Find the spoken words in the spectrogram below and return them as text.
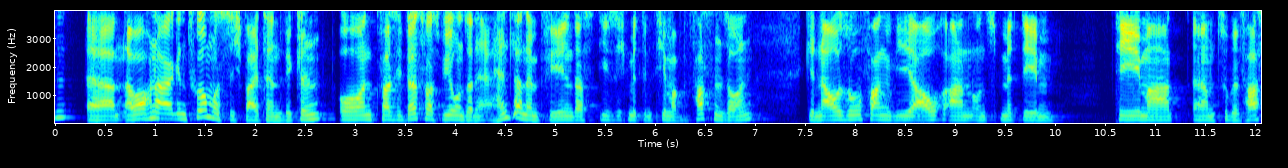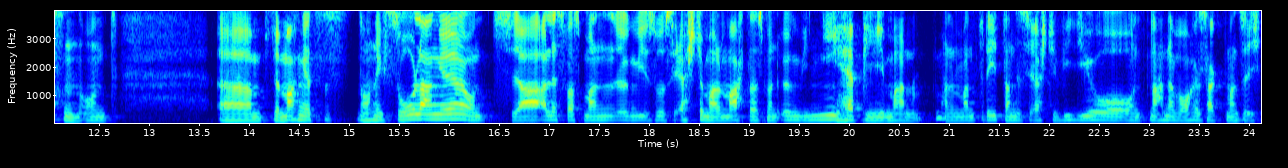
äh, aber auch eine Agentur muss sich weiterentwickeln. Und quasi das, was wir unseren Händlern empfehlen, dass die sich mit dem Thema befassen sollen, genauso fangen wir auch an, uns mit dem Thema ähm, zu befassen. Und ähm, wir machen jetzt noch nicht so lange und ja, alles, was man irgendwie so das erste Mal macht, da ist man irgendwie nie happy. Man, man, man dreht dann das erste Video und nach einer Woche sagt man sich,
